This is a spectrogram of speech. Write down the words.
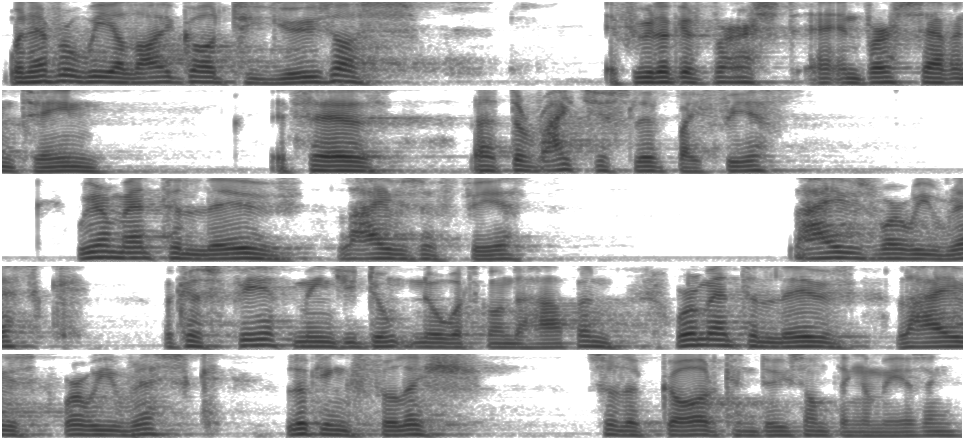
whenever we allow God to use us, if we look at verse in verse 17, it says that the righteous live by faith. We are meant to live lives of faith, lives where we risk because faith means you don't know what's going to happen. We're meant to live lives where we risk looking foolish so that God can do something amazing.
